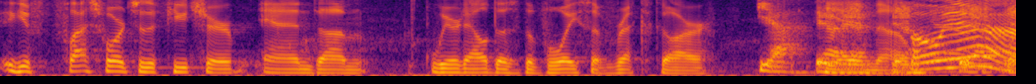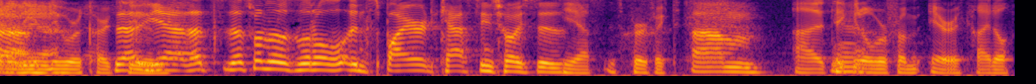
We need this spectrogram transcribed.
you flash forward to the future and um, Weird Al does the voice of Wreck-Gar. Yeah, yeah, In, yeah, um, yeah. Oh, yeah. in the yeah. newer That- cartoons. yeah, that's that's one of those little inspired casting choices. yeah, it's perfect. Um, uh, taken Yeah. over from Eric Idle.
